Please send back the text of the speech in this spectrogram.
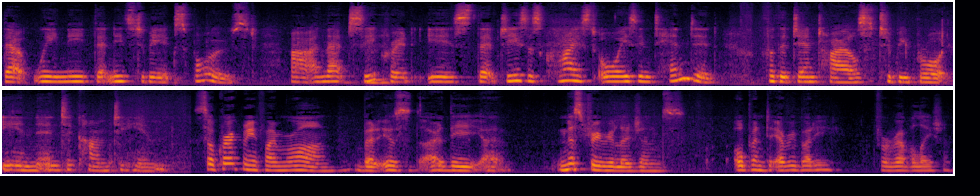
that we need that needs to be exposed. Uh, and that secret is that Jesus Christ always intended for the Gentiles to be brought in and to come to Him. So correct me if I'm wrong, but is are the uh, mystery religions open to everybody for revelation?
